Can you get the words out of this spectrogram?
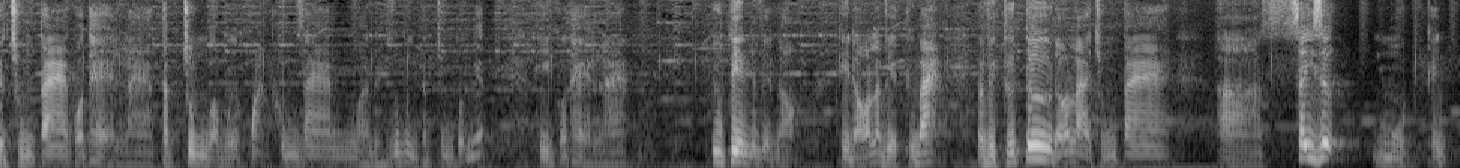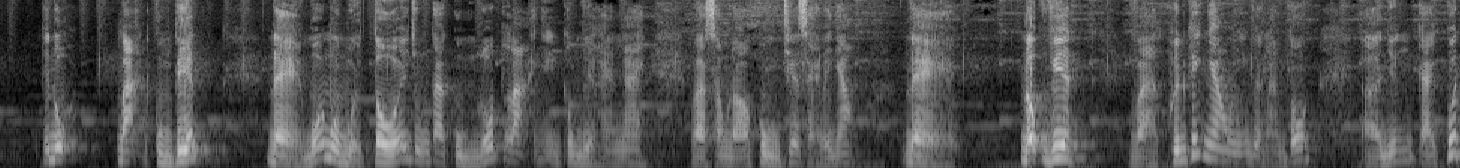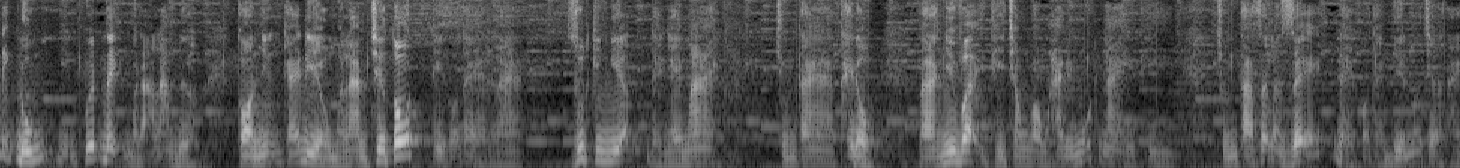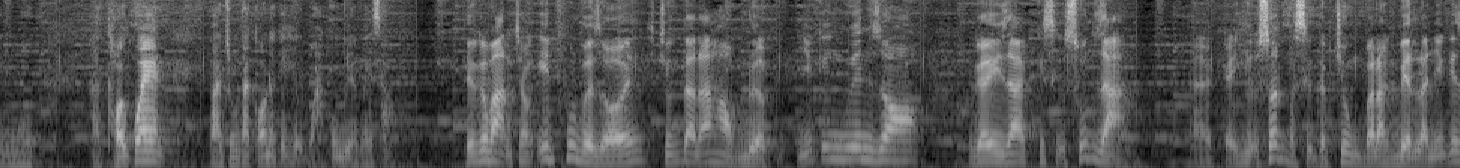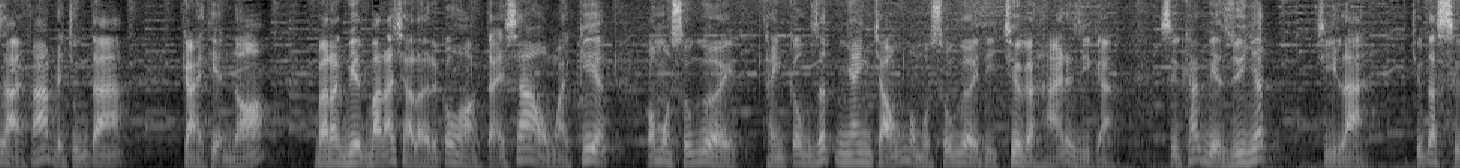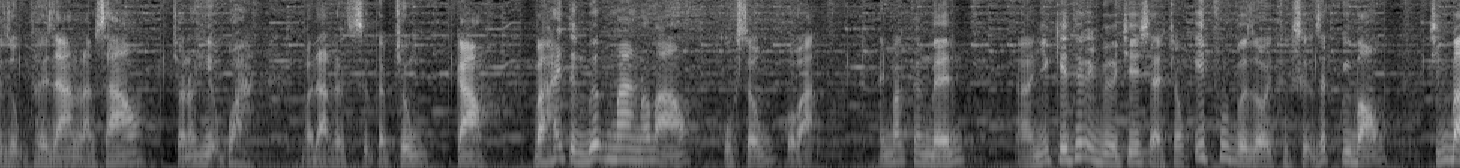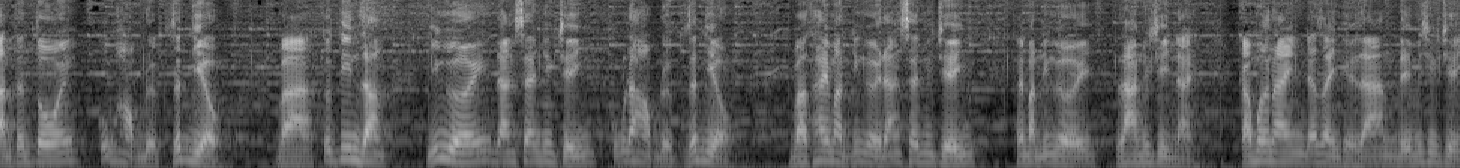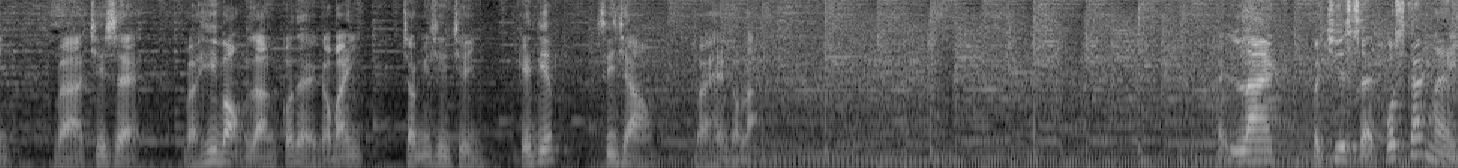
uh, chúng ta có thể là tập trung vào một khoảng không gian mà để giúp mình tập trung tốt nhất thì có thể là ưu tiên cho việc đó. Thì đó là việc thứ ba. Và việc thứ tư đó là chúng ta uh, xây dựng một cái cái đội bạn cùng tiến để mỗi một buổi tối chúng ta cùng nốt lại những công việc hàng ngày và sau đó cùng chia sẻ với nhau để động viên và khuyến khích nhau những việc làm tốt. À, những cái quyết định đúng những quyết định mà đã làm được. Còn những cái điều mà làm chưa tốt thì có thể là rút kinh nghiệm để ngày mai chúng ta thay đổi. Và như vậy thì trong vòng 21 ngày thì chúng ta rất là dễ để có thể biến nó trở thành một à, thói quen và chúng ta có được cái hiệu quả công việc về sau. Thưa các bạn, trong ít phút vừa rồi chúng ta đã học được những cái nguyên do gây ra cái sự sút giảm à, cái hiệu suất và sự tập trung và đặc biệt là những cái giải pháp để chúng ta cải thiện nó và đặc biệt bạn đã trả lời được câu hỏi tại sao ở ngoài kia có một số người thành công rất nhanh chóng và một số người thì chưa gặt hái được gì cả. Sự khác biệt duy nhất chỉ là chúng ta sử dụng thời gian làm sao cho nó hiệu quả và đạt được sự tập trung cao. Và hãy từng bước mang nó vào cuộc sống của bạn. Anh bắc thân mến à, những kiến thức anh vừa chia sẻ trong ít phút vừa rồi thực sự rất quý báu chính bản thân tôi cũng học được rất nhiều và tôi tin rằng những người đang xem chương trình cũng đã học được rất nhiều và thay mặt những người đang xem chương trình thay mặt những người làm chương trình này cảm ơn anh đã dành thời gian đến với chương trình và chia sẻ và hy vọng rằng có thể gặp anh trong những chương trình kế tiếp. Xin chào và hẹn gặp lại. Hãy like và chia sẻ postcard này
